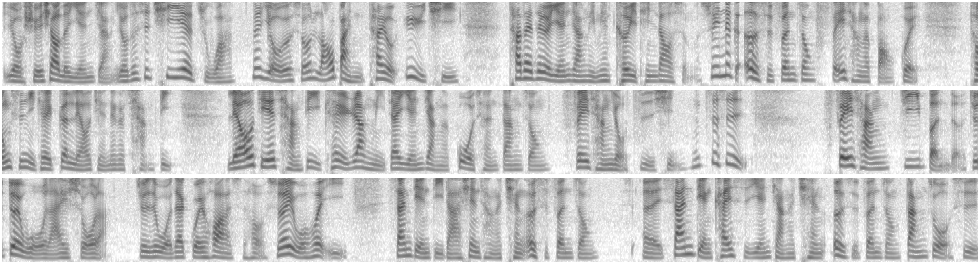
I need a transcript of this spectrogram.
有，有学校的演讲，有的是企业主啊，那有的时候老板他有预期。他在这个演讲里面可以听到什么？所以那个二十分钟非常的宝贵。同时，你可以更了解那个场地，了解场地可以让你在演讲的过程当中非常有自信。这是非常基本的，就对我来说啦，就是我在规划的时候，所以我会以三点抵达现场的前二十分钟，呃，三点开始演讲的前二十分钟，当做是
